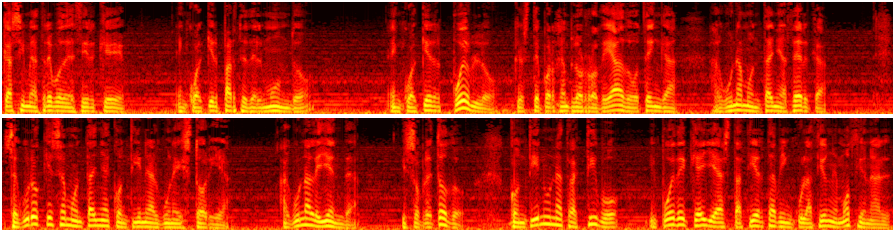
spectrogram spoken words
casi me atrevo a decir que en cualquier parte del mundo, en cualquier pueblo que esté, por ejemplo, rodeado o tenga alguna montaña cerca, seguro que esa montaña contiene alguna historia, alguna leyenda, y sobre todo contiene un atractivo y puede que haya hasta cierta vinculación emocional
